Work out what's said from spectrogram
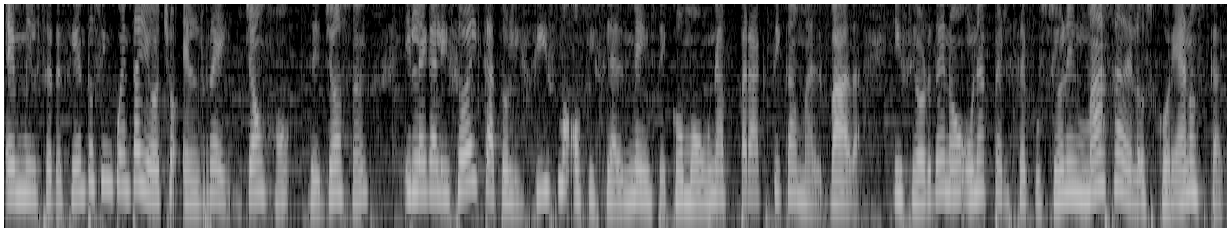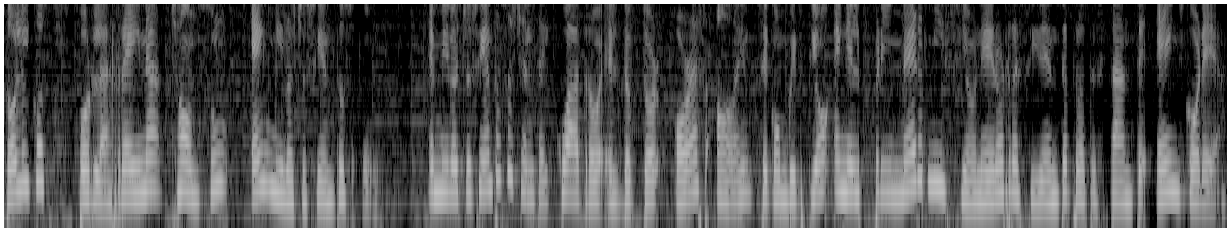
En 1758 el rey Jongho de Joseon ilegalizó el catolicismo oficialmente como una práctica malvada y se ordenó una persecución en masa de los coreanos católicos por la reina Chonsun en 1801. En 1884, el doctor Horace Allen se convirtió en el primer misionero residente protestante en Corea.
